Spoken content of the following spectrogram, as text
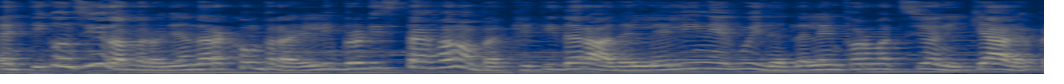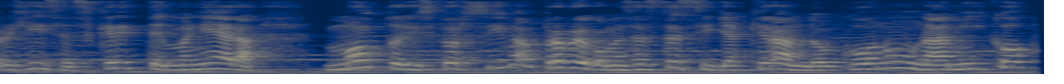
e ti consiglio davvero di andare a comprare il libro di Stefano perché ti darà delle linee guida e delle informazioni chiare, precise, scritte in maniera molto discorsiva, proprio come se stessi chiacchierando con un amico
